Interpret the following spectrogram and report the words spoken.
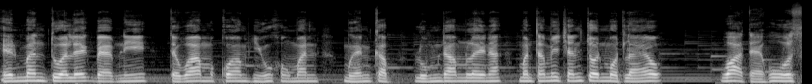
เห็นมันตัวเล็กแบบนี้ แต่ว่าความหิวของมันเหมือนกับหลุมดำเลยนะ มันทำให้ฉันจนหมดแล้ว ว่าแต่ผู้วุโส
